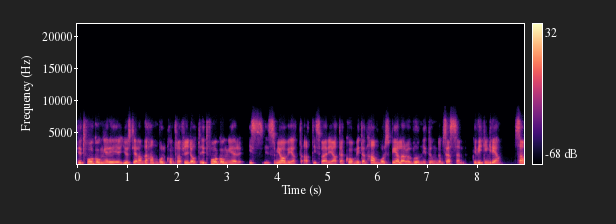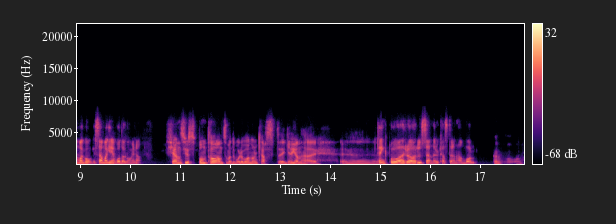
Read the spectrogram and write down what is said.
Det är två gånger just gällande handboll kontra friidrott. Det är två gånger i, som jag vet att i Sverige att det har kommit en handbollsspelare och vunnit ungdoms-SM. I vilken gren? Samma, gång, samma gren båda gångerna. Känns ju spontant som att det borde vara någon kastgren här. Eh... Tänk på rörelsen när du kastar en handboll. Ja.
